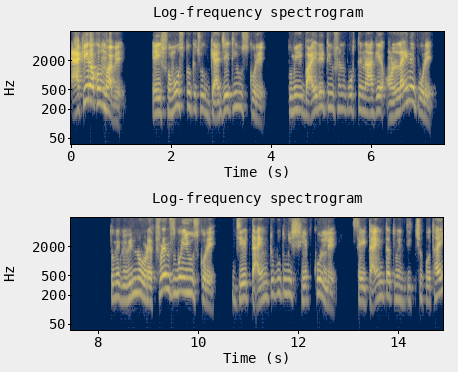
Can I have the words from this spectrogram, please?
একই রকম ভাবে এই সমস্ত কিছু গ্যাজেট ইউজ করে তুমি বাইরে টিউশন পড়তে না গিয়ে অনলাইনে পড়ে তুমি বিভিন্ন রেফারেন্স বই ইউজ করে যে টাইমটুকু তুমি সেভ করলে সেই টাইমটা তুমি দিচ্ছ কোথায়?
